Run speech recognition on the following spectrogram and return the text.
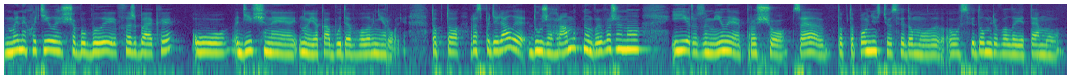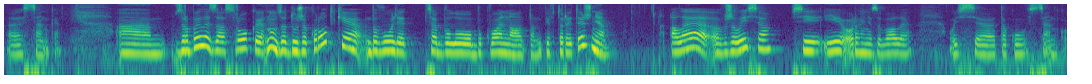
Ми не хотіли, щоб були флешбеки у дівчини, ну яка буде в головній ролі. Тобто розподіляли дуже грамотно, виважено і розуміли про що це, тобто повністю усвідомлювали, тему е, сценки. Зробили за сроки, ну за дуже короткі, доволі це було буквально там півтори тижня, але вжилися всі і організували ось е, таку сценку.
